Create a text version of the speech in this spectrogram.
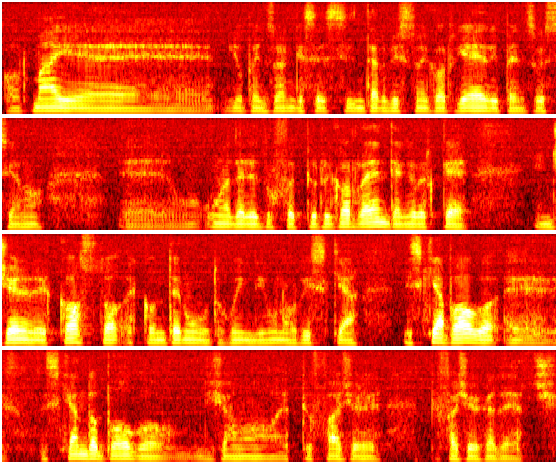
ormai io penso anche se si intervistano i corrieri, penso che siano eh, una delle truffe più ricorrenti anche perché in genere il costo è contenuto, quindi uno rischia rischia poco e rischiando poco diciamo, è più facile, più facile caderci.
